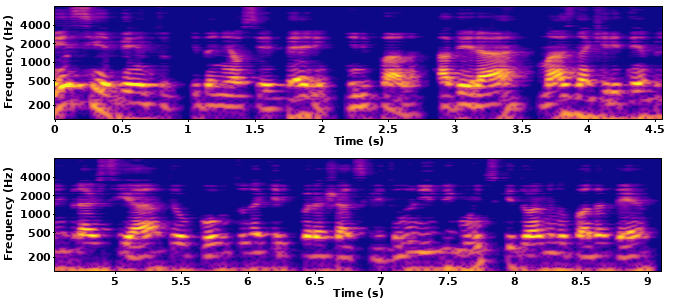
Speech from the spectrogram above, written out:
Esse evento que Daniel se refere, ele fala: haverá, mas naquele tempo livrar-se-á teu povo todo aquele que for achado escrito no livro, e muitos que dormem no pó da terra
